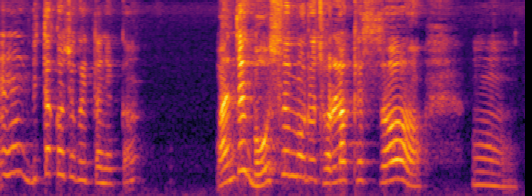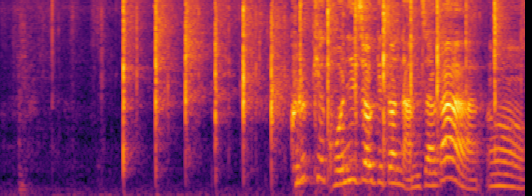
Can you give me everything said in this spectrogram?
응, 밑닦아주고 있다니까. 완전 머슴으로 전락했어. 어. 그렇게 권위적이던 남자가 어,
